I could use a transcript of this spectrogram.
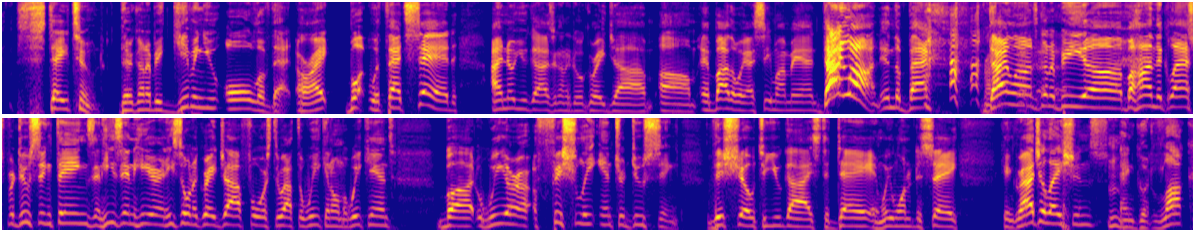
Stay tuned. They're going to be giving you all of that. All right. But with that said, I know you guys are going to do a great job. Um, and by the way, I see my man Dylon in the back. Dylon's going to be uh, behind the glass producing things, and he's in here and he's doing a great job for us throughout the week and on the weekends. But we are officially introducing this show to you guys today, and we wanted to say congratulations and good luck.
